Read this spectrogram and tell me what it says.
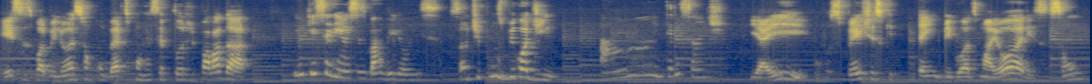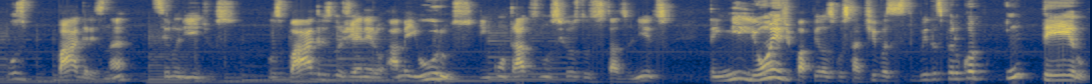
esses barbilhões são cobertos com receptores de paladar. E o que seriam esses barbilhões? São tipo uns bigodinhos. Interessante. E aí, os peixes que têm bigodes maiores são os bagres, né? Silurídeos. Os bagres do gênero Ameiurus, encontrados nos rios dos Estados Unidos, têm milhões de papilas gustativas distribuídas pelo corpo inteiro.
